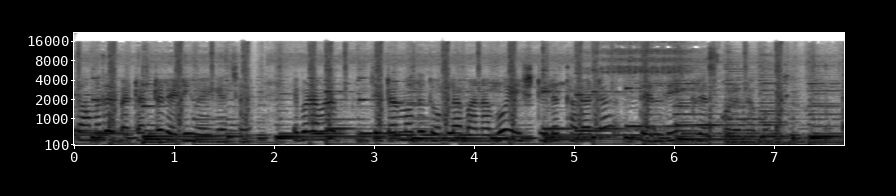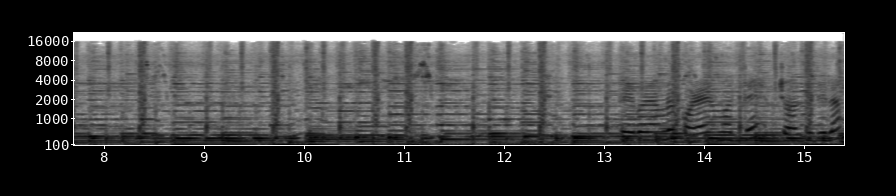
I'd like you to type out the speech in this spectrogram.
তো আমাদের ব্যাটারটা রেডি হয়ে গেছে। এবার আমরা যেটার মধ্যে ধোকলা বানাবো, এই স্টিলের থালাটা তেল দিয়ে গ্রেস করে নেব। জল দিয়ে দিলাম।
